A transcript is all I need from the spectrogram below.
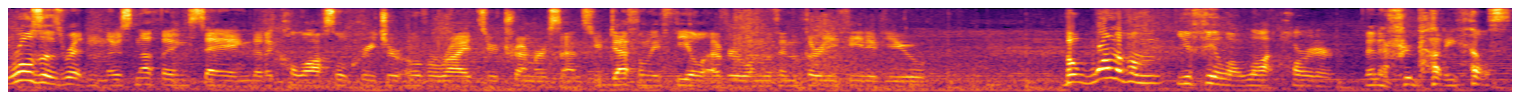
rules as written, there's nothing saying that a colossal creature overrides your tremor sense. You definitely feel everyone within 30 feet of you. But one of them you feel a lot harder than everybody else.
